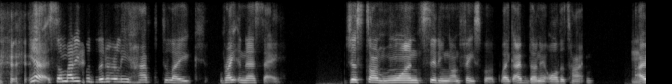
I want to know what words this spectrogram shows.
yeah, somebody would literally have to like write an essay just on one sitting on Facebook. Like I've done it all the time. Mm-hmm. I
